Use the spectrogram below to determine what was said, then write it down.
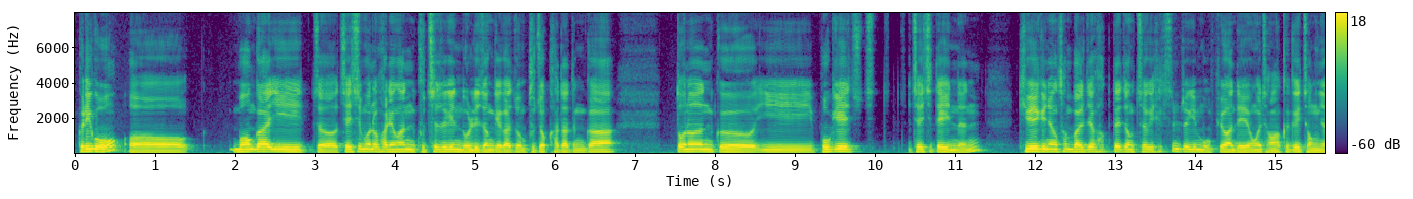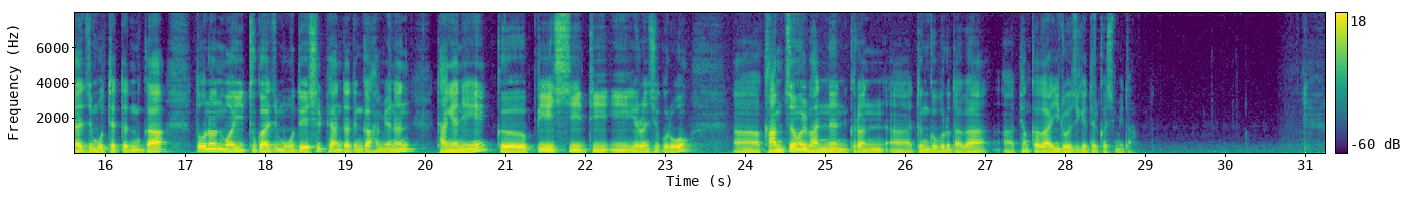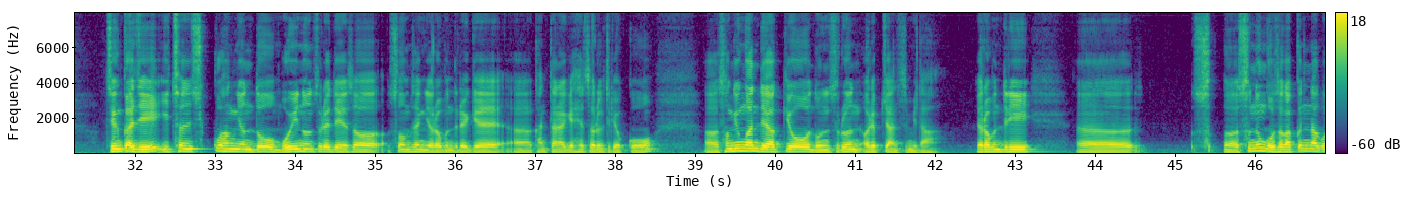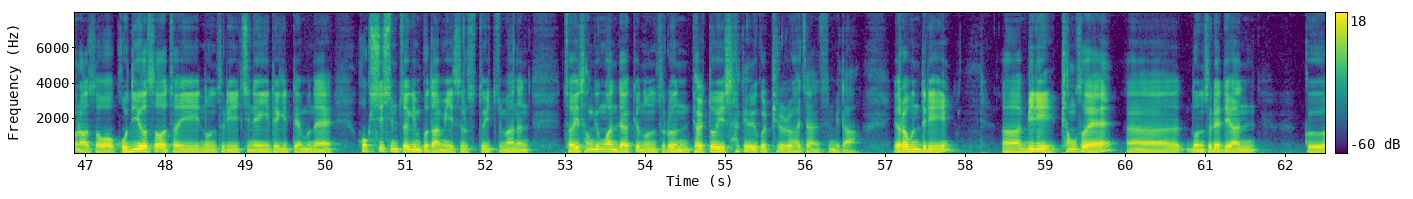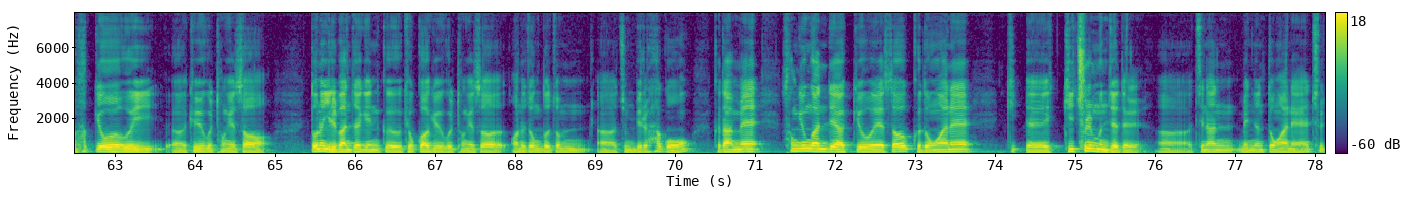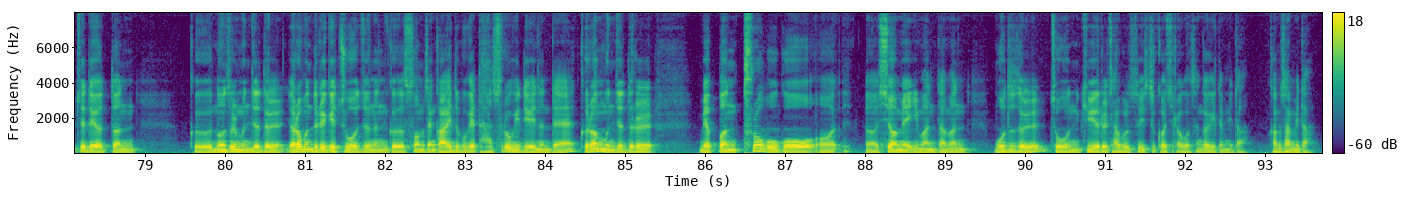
그리고 어, 뭔가 이 저 제시문을 활용한 구체적인 논리 전개가 좀 부족하다든가 또는 그 이 보기에 제시되어 있는 기회균형 선발제 확대 정책의 핵심적인 목표와 내용을 정확하게 정리하지 못했던가 또는 뭐 이 두 가지 모두에 실패한다든가 하면은 당연히 그 B, C, D, E 이런 식으로 어, 감점을 받는 그런 어, 등급으로다가 어, 평가가 이루어지게 될 것입니다. 지금까지 2019학년도 모의 논술에 대해서 수험생 여러분들에게 어, 간단하게 해설을 드렸고 어, 성균관대학교 논술은 어렵지 않습니다. 여러분들이 어, 수능 고사가 끝나고 나서 곧이어서 저희 논술이 진행이 되기 때문에 혹시 심적인 부담이 있을 수도 있지만은 저희 성균관대학교 논술은 별도의 사교육을 필요로 하지 않습니다. 여러분들이 어, 미리 평소에 어, 논술에 대한 그 학교의 어, 교육을 통해서 또는 일반적인 그 교과 교육을 통해서 어느 정도 좀 어, 준비를 하고 그 다음에 성균관대학교에서 그 동안에 기, 에, 기출 문제들 어, 지난 몇 년 동안에 출제되었던 그 논술 문제들 여러분들에게 주어주는 그 수험생 가이드북에 다 수록이 되어 있는데 그런 문제들을 몇 번 풀어보고 어, 어, 시험에 임한다면 모두들 좋은 기회를 잡을 수 있을 것이라고 생각이 됩니다. 감사합니다.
